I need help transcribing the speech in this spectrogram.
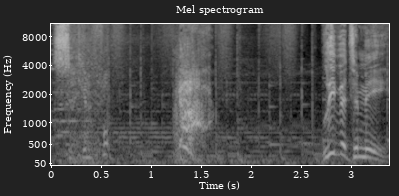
Second fo- Leave it to me.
